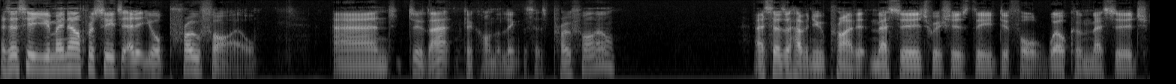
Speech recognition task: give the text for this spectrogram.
It says here you may now proceed to edit your profile. And do that. Click on the link that says profile. And it says I have a new private message which is the default welcome message.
